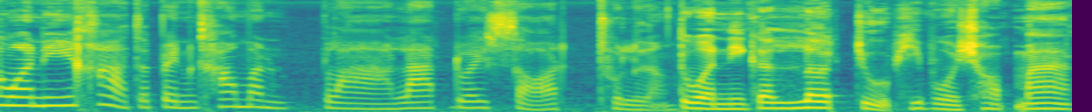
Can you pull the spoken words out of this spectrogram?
ตัวนี้ค่ะจะเป็นข้าวมันปลาราดด้วยซอสถั่วเหลือง ตัวนี้ก็เลิศอยู่พี่โบชอบมาก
